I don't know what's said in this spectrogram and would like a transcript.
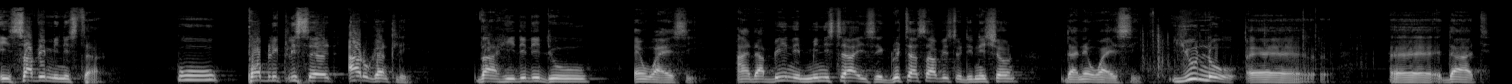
a serving minister who publicly said arrogantly that he didn't do NYSC and that being a minister is a greater service to the nation than NYSC. You know uh, uh, that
